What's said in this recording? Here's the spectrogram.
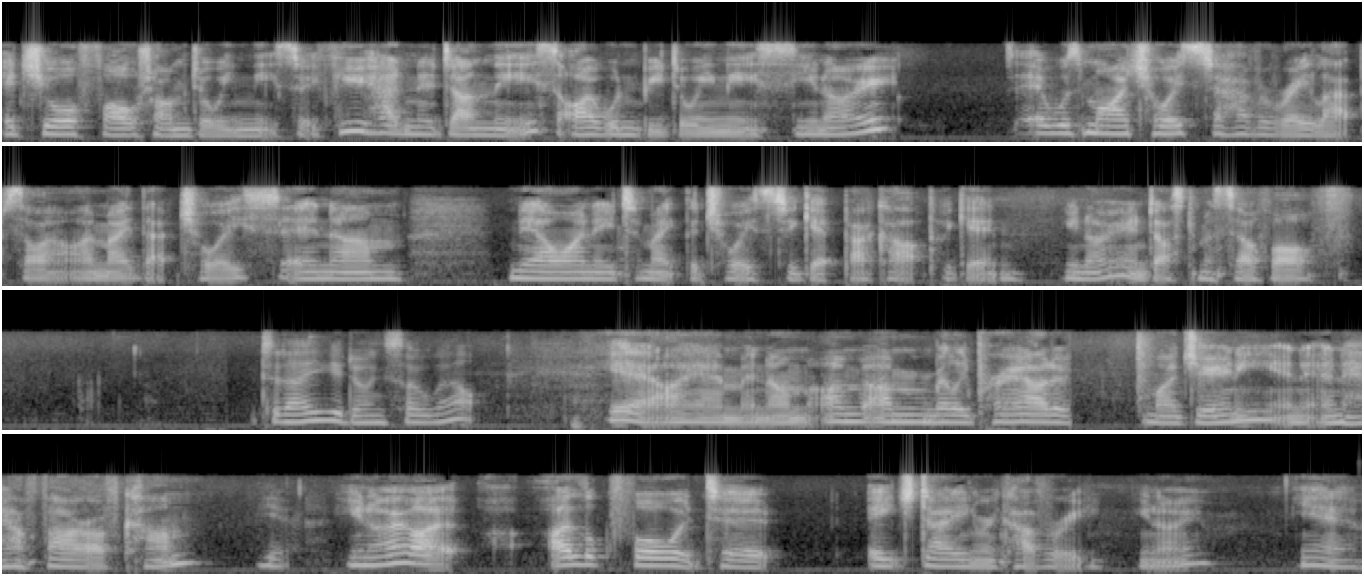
It's your fault. I'm doing this. So if you hadn't have done this, I wouldn't be doing this. You know, it was my choice to have a relapse. I, I made that choice, and um, now I need to make the choice to get back up again. You know, and dust myself off. Today you're doing so well. Yeah, I am, and I'm I'm I'm really proud of my journey and, and how far I've come. Yeah. You know, I I look forward to each day in recovery. You know, yeah.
